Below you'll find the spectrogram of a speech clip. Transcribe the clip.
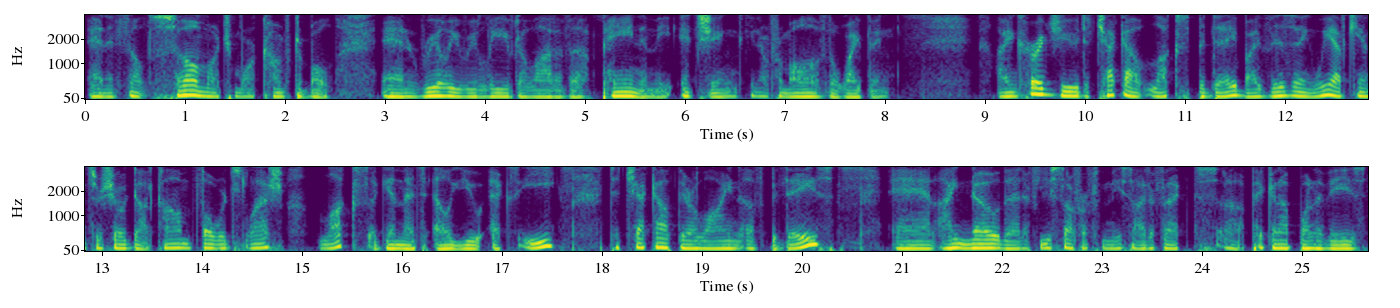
And it felt so much more comfortable and really relieved a lot of the pain and the itching, you know, from all of the wiping. I encourage you to check out Luxe Bidet by visiting wehavecancershow.com forward slash Luxe. Again, that's L U X E to check out their line of bidets. And I know that if you suffer from these side effects, uh, picking up one of these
